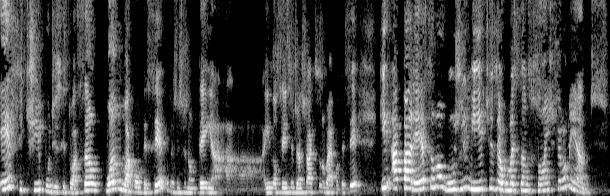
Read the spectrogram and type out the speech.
esse tipo de situação, quando acontecer, porque a gente não tem a, a, inocência de achar que isso não vai acontecer, que apareçam alguns limites e algumas sanções, pelo menos.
